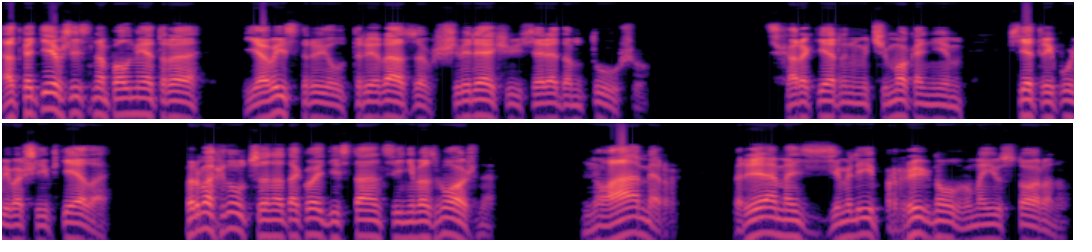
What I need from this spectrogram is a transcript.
Откатившись на полметра, я выстрелил три раза в шевелящуюся рядом тушу. С характерным чмоканьем все три пули вошли в тело. Промахнуться на такой дистанции невозможно. Но Амер прямо с земли прыгнул в мою сторону.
